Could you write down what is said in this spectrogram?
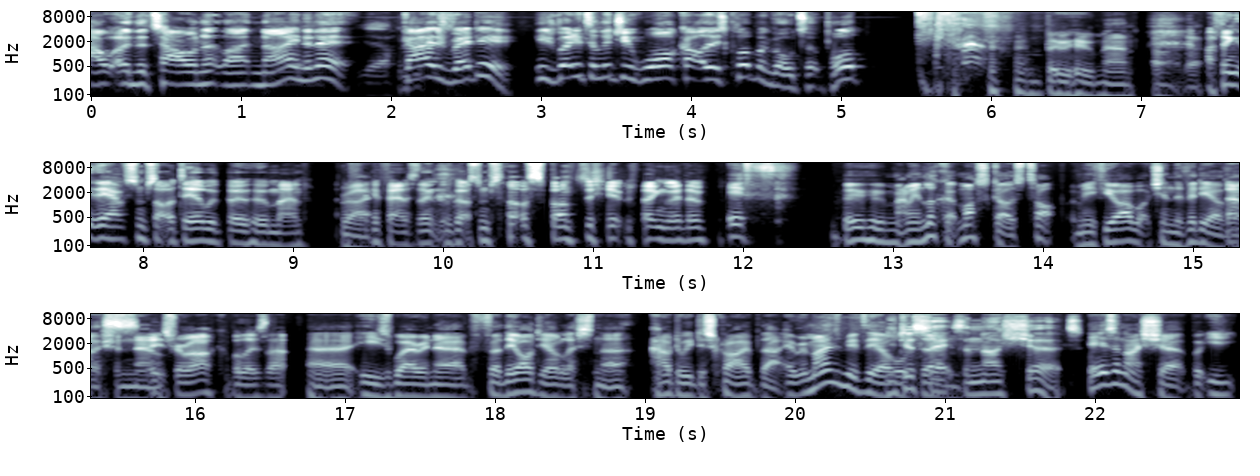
out in the town at like nine, isn't it? Yeah. Guy's ready. He's ready to literally walk out of this club and go to the pub. Boohoo man. I like. I think they have some sort of deal with Boohoo Man. Right. In fairness, I think they've got some sort of sponsorship thing with them. If Boohoo, I mean, look at Moscow's top. I mean, if you are watching the video That's, version now, It's remarkable, is that? uh, he's wearing a. For the audio listener, how do we describe that? It reminds me of the You old. just say um, it's a nice shirt. it is a nice shirt, but you,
